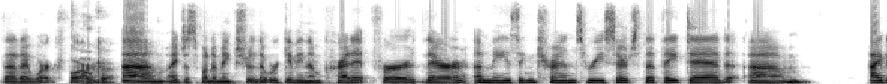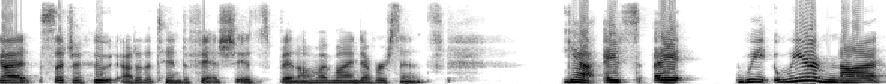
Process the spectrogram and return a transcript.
that I work for. Okay. Um, I just want to make sure that we're giving them credit for their amazing trends research that they did. Um, I got such a hoot out of the tin to fish. It's been on my mind ever since. Yeah, it's I we we are not.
